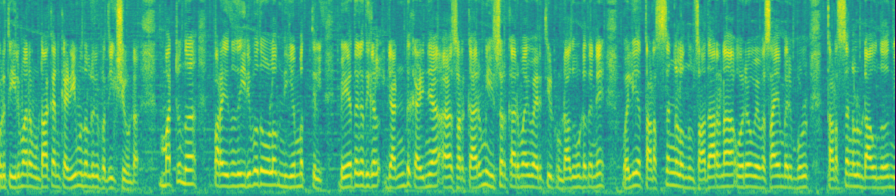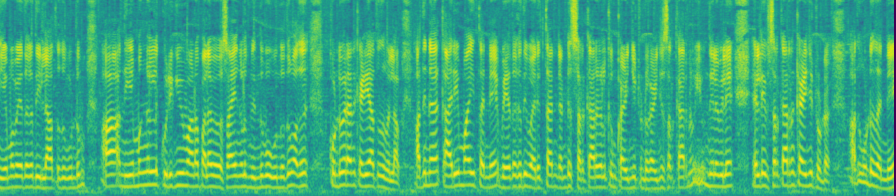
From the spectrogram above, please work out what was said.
ഒരു തീരുമാനം ഉണ്ടാക്കാൻ കഴിയുമെന്നുള്ളൊരു പ്രതീക്ഷയുണ്ട്. മറ്റൊന്ന് പറയുന്നത് ഇരുപതോളം നിയമത്തിൽ ഭേദഗതികൾ രണ്ട് കഴിഞ്ഞ സർക്കാരും ഈ സർക്കാരുമായി വരുത്തിയിട്ടുണ്ട്. അതുകൊണ്ട് തന്നെ വലിയ തടസ്സങ്ങളൊന്നും സാധാരണ ഓരോ വ്യവസായം വരുമ്പോൾ തടസ്സങ്ങൾ ഉണ്ടാകുന്നത് നിയമ ഭേദഗതി ഇല്ലാത്തതുകൊണ്ടും ആ നിയമങ്ങളിൽ കുരുങ്ങിയുമാണ് പല വ്യവസായങ്ങളും നിന്നു പോകുന്നതും അത് കൊണ്ടുവരാൻ കഴിയാത്തതുമെല്ലാം. അതിന് കാര്യമായി തന്നെ ഭേദഗതി വരുത്താൻ രണ്ട് സർക്കാരുകൾക്കും കഴിഞ്ഞിട്ടുണ്ട്. കഴിഞ്ഞ സർക്കാരിനും ഈ നിലവിലെ എൽ ഡി എഫ് സർക്കാരിനും കഴിഞ്ഞിട്ടുണ്ട്. അതുകൊണ്ട് തന്നെ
